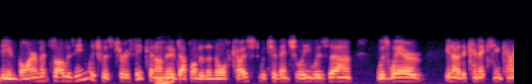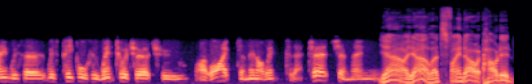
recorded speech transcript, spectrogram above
the environments I was in, which was terrific. And mm-hmm. I moved up onto the north coast, which eventually was uh, was where you know the connection came with uh, with people who went to a church who I liked, and then I went to that church, and then yeah, yeah. Let's find out how did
